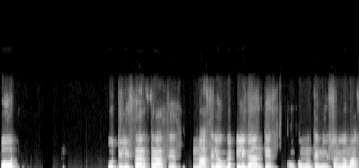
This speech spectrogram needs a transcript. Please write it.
o utilizar frases más elegantes o con un sonido más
